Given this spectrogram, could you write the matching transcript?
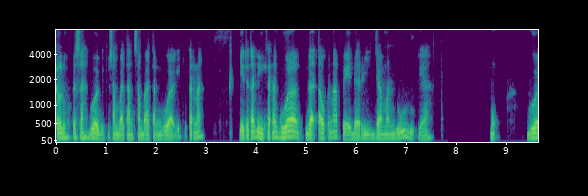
keluh kesah gue gitu sambatan-sambatan gue gitu. Karena ya itu tadi karena gue nggak tahu kenapa ya, dari zaman dulu ya gue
